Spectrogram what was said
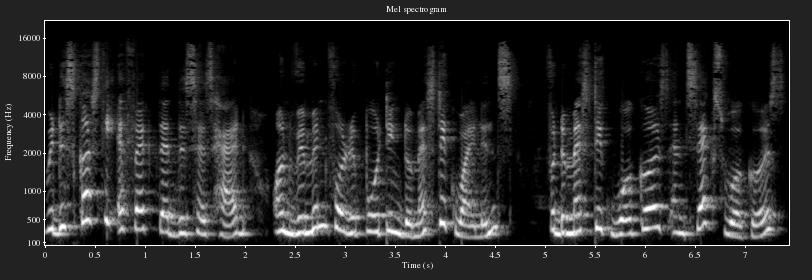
we discuss the effect that this has had on women for reporting domestic violence, for domestic workers and sex workers,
